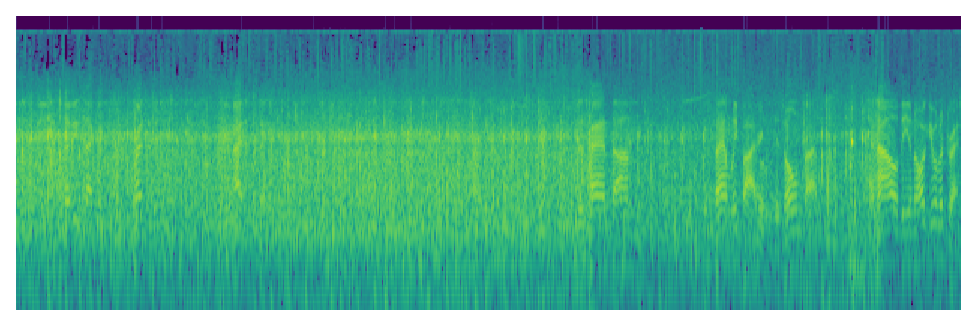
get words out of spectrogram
is the 32nd President of the United States. With his hand on family Bible, his own Bible. And now the inaugural address.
